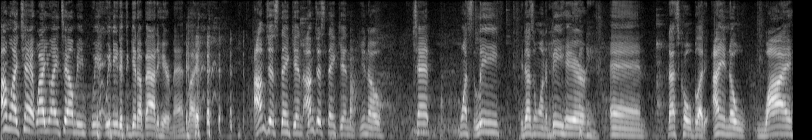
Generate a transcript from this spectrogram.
I'm like, Champ, why you ain't tell me we, we needed to get up out of here, man? Like, I'm just thinking, I'm just thinking, you know, Champ wants to leave. He doesn't want to be here, and that's cold blooded. I didn't know why.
